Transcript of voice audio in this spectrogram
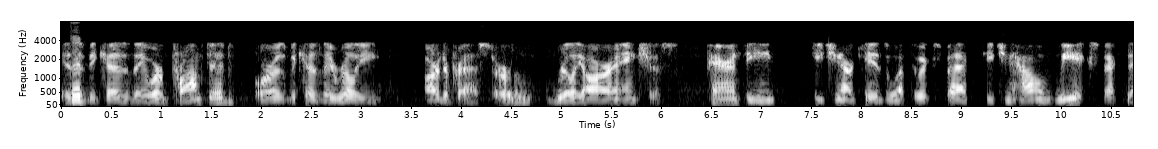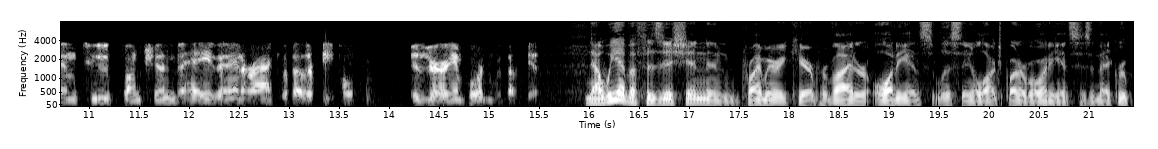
Is that, it because they were prompted, or is it because they really are depressed or really are anxious? Parenting teaching our kids what to expect, teaching how we expect them to function, behave, and interact with other people is very important with our kids. Now, we have a physician and primary care provider audience listening, a large part of our audience is in that group.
